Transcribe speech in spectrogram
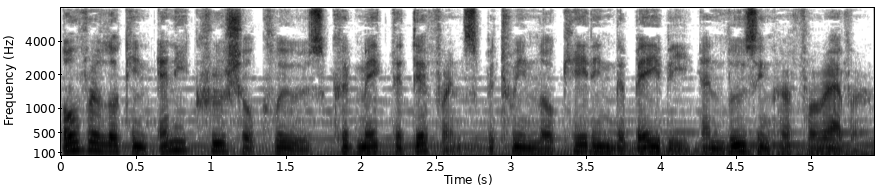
overlooking any crucial clues could make the difference between locating the baby and losing her forever.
